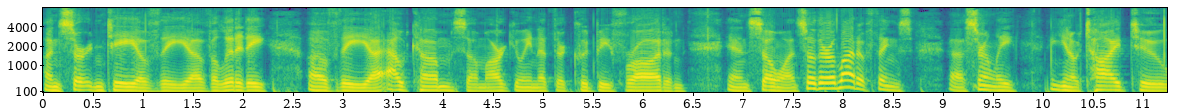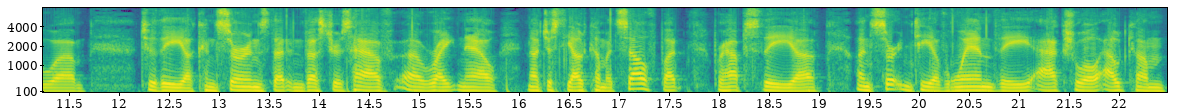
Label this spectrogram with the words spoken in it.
uncertainty of the uh, validity of the uh, outcome, some arguing that there could be fraud and and so on. So there are a lot of things, uh, certainly, you know, tied to um, to the uh, concerns that investors have uh, right now, not just the outcome itself, but perhaps the uh, uncertainty of when the actual outcome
